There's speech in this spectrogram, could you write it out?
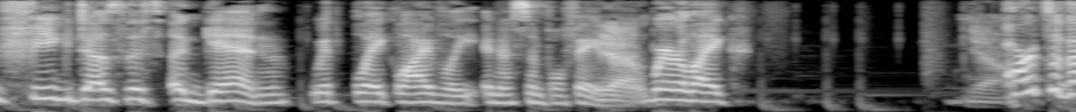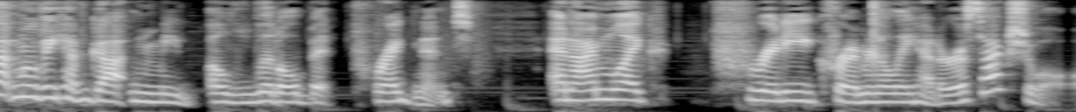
Feig does this again with Blake Lively in a simple favor, Yeah. where like yeah. parts of that movie have gotten me a little bit pregnant, and I'm like pretty criminally heterosexual,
